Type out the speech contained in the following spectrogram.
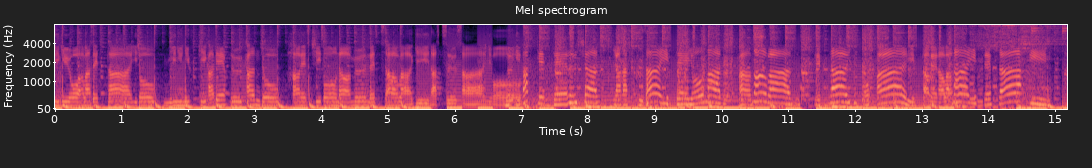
息を合わせた以上耳に吹きかける感情破裂しそうな胸騒ぎ出す作用脱ぎかけてるシャツ優しく抱いてよまず構わず絶対と愛ためらわないでさい。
